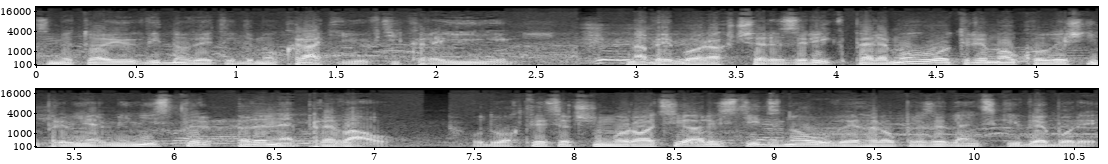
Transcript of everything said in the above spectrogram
з метою відновити демократію в тій країні. На виборах через рік перемогу отримав колишній прем'єр-міністр Рене Превал. У 2000 році Арістід знову виграв президентські вибори,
